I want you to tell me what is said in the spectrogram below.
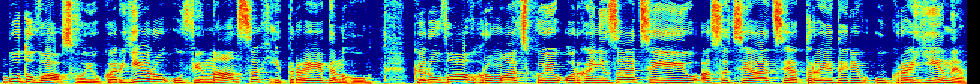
Будував свою кар'єру у фінансах і трейдингу. Керував громадською організацією Асоціація трейдерів України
